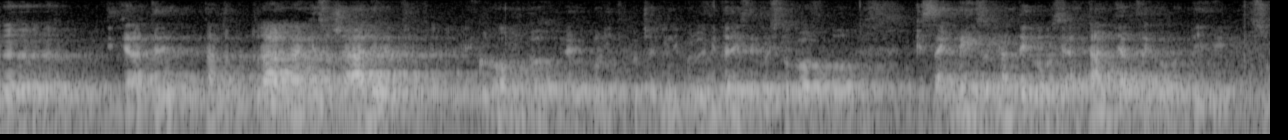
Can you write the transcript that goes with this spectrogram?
eh, di carattere tanto culturale ma anche sociale, economico e politico. Cioè, quindi quello che mi interessa è questo corpo che sta in mezzo a tante cose, a tanti altri corpi su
